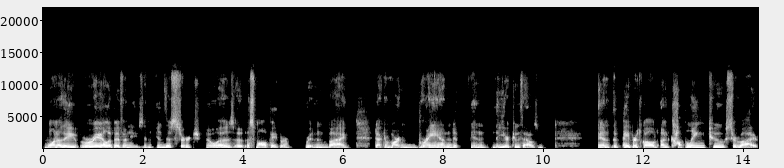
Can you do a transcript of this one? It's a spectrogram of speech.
one of the real epiphanies in, in this search was a, a small paper written by Dr. Martin Brand in the year 2000. And the paper is called Uncoupling to Survive.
